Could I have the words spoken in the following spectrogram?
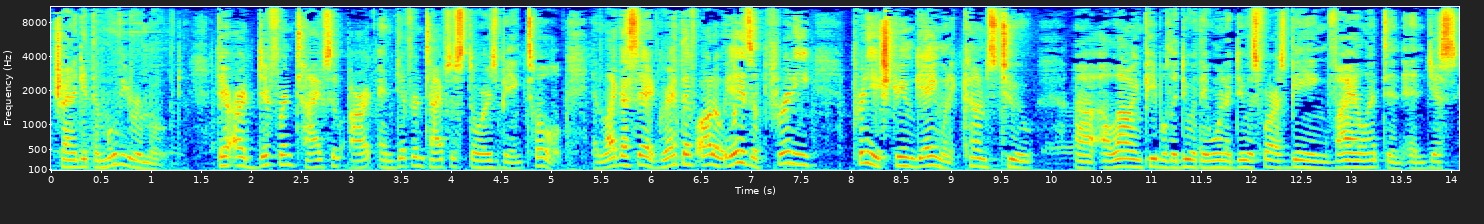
trying to get the movie removed. There are different types of art and different types of stories being told. And like I said, Grand Theft Auto is a pretty pretty extreme game when it comes to uh, allowing people to do what they want to do as far as being violent and, and just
